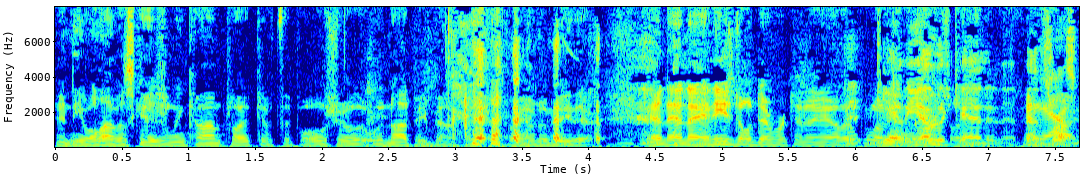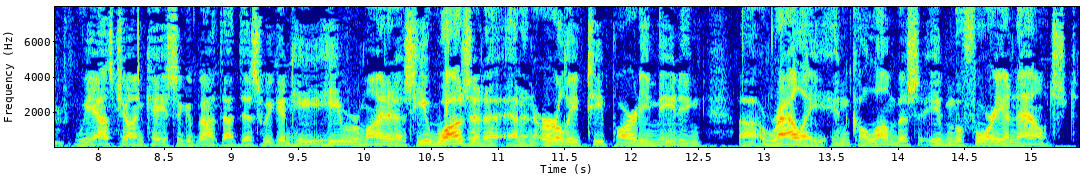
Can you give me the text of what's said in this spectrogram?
And he will have a scheduling conflict if the polls show it would not be beneficial for him to be there. And, and, and he's no different than any other political Any other candidate. That's we asked, right. We asked John Kasich about that this week, and he, he reminded us he was at, a, at an early Tea Party meeting, uh, rally in Columbus, even before he announced.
